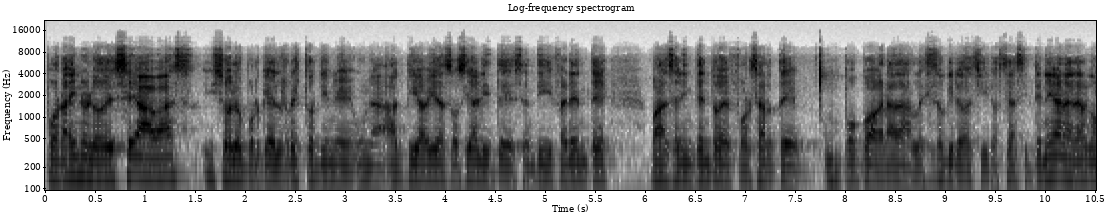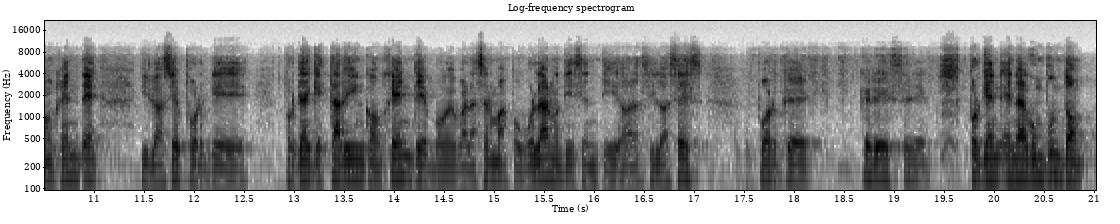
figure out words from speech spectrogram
por ahí no lo deseabas y solo porque el resto tiene una activa vida social y te sentís diferente, vas a hacer intento de esforzarte un poco a agradarles. Eso quiero decir, o sea, si tenés ganas de estar con gente y lo haces porque, porque hay que estar bien con gente, porque para ser más popular no tiene sentido. Ahora, si lo haces porque querés, eh, porque en, en algún punto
